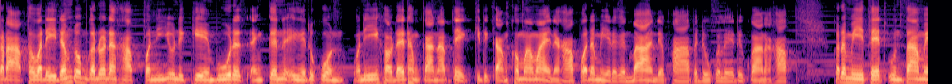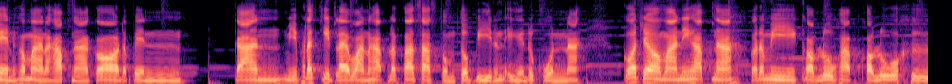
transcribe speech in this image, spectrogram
กราบสวัสดีท่านผู้ชมกันด้วยนะครับ วันนี้อยู่ในเกมบูเดแองเกิลนั่นเองทุกคน วันนี้เขาได้ทำการอัปเดตกิจกรรมเข้ามาใหม่นะครับว่าจะมีอะไรกันบ้างเดี๋ยวพาไปดูกันเลยดีกว่านะครับ ก็จะมีเซตอุลตร้าแมนเข้ามานะครับนะก็จะเป็นการมีภารกิจรายวันครับแล้วก็สะสมตัวปีนั่นเองทุกคนนะก็จะประมาณนี้ครับนะ ก็จะมีกรอบรูปครับกรอบรูปก็คือ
